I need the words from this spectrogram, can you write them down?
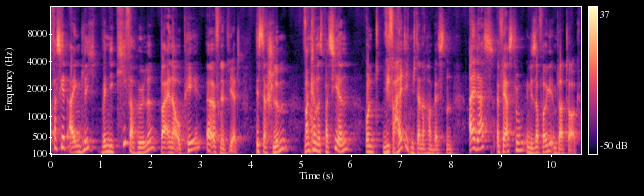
passiert eigentlich, wenn die Kieferhöhle bei einer OP eröffnet wird? Ist das schlimm? Wann kann das passieren? Und wie verhalte ich mich danach am besten? All das erfährst du in dieser Folge Implant Talk.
